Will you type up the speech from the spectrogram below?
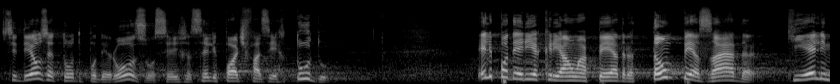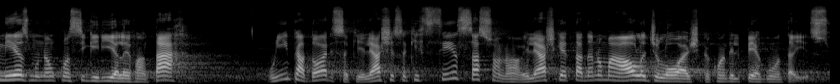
se Deus é todo-poderoso, ou seja, se Ele pode fazer tudo, Ele poderia criar uma pedra tão pesada que Ele mesmo não conseguiria levantar? O ímpio adora isso aqui, ele acha isso aqui sensacional, ele acha que ele está dando uma aula de lógica quando ele pergunta isso.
